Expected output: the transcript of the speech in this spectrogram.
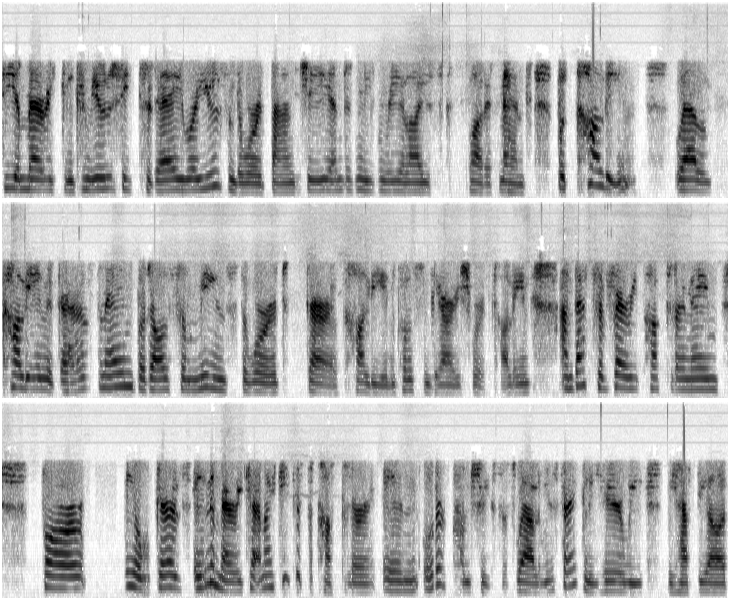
the American community today were using the word banshee and didn't even realise what it meant. But Colleen, well, Colleen, a girl's name, but also means the word girl. Colleen comes from the Irish word cailín, and that's a very popular name for you know, girls in America, and I think it's popular in other countries as well. I mean, certainly here we, we have the odd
